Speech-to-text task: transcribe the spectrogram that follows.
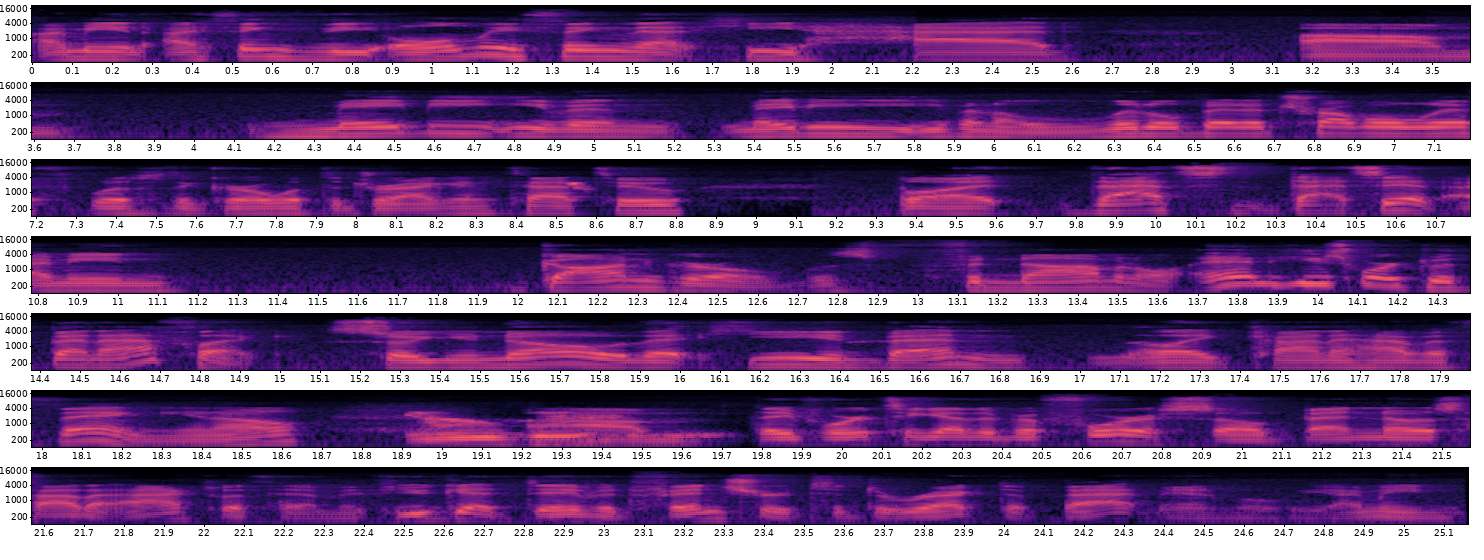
I mean, I think the only thing that he had um, maybe even maybe even a little bit of trouble with was the girl with the dragon tattoo, but that's that's it. I mean, Gone Girl was phenomenal, and he's worked with Ben Affleck, so you know that he and Ben like kind of have a thing, you know. Um, they've worked together before, so Ben knows how to act with him. If you get David Fincher to direct a Batman movie, I mean,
